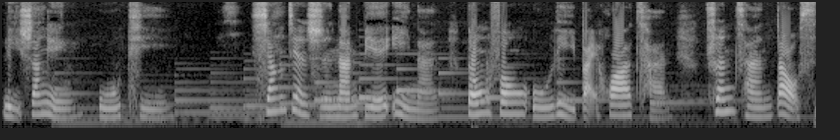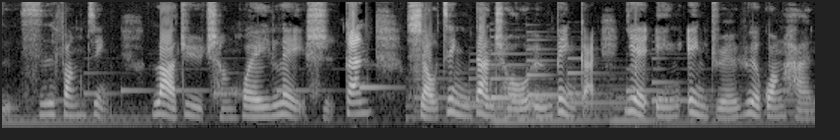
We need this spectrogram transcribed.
李商隐无题，相见时难别亦难。东风无力百花残，春蚕到死丝方尽。蜡炬成灰泪始干。晓镜但愁云鬓改，夜吟应觉月光寒。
